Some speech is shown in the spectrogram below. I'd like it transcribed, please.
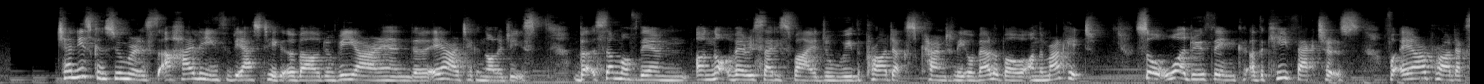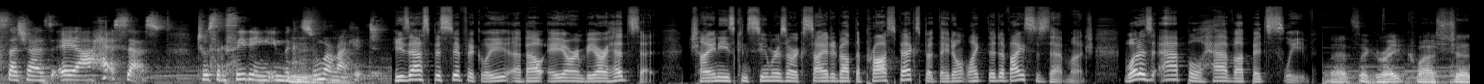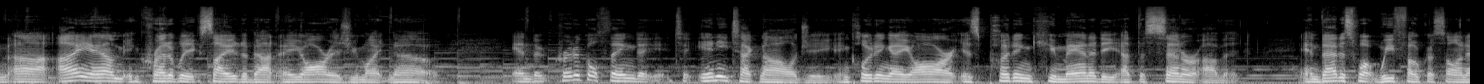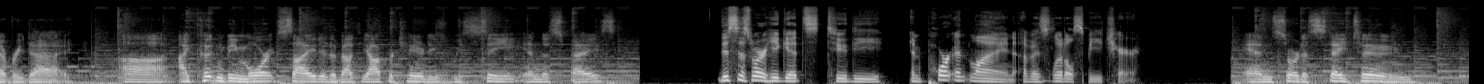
Chinese consumers are highly enthusiastic about VR and uh, AR technologies, but some of them are not very satisfied with the products currently available on the market. So, what do you think are the key factors for AR products such as AR headsets to succeeding in the mm. consumer market. He's asked specifically about AR and VR headset. Chinese consumers are excited about the prospects, but they don't like the devices that much. What does Apple have up its sleeve? That's a great question. Uh, I am incredibly excited about AR, as you might know. And the critical thing to, to any technology, including AR, is putting humanity at the center of it. And that is what we focus on every day. Uh, I couldn't be more excited about the opportunities we see in this space. This is where he gets to the important line of his little speech here. And sort of stay tuned,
